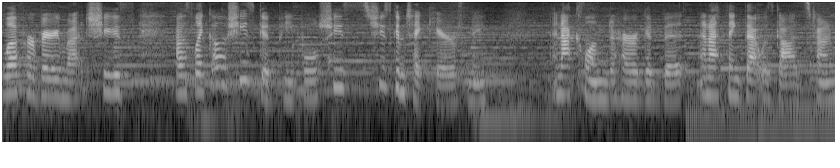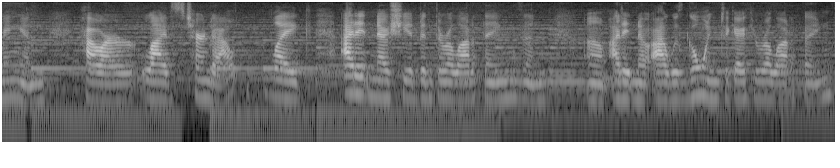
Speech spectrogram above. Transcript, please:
Love her very much. She's, I was like, oh, she's good people. She's, she's gonna take care of me. And I clung to her a good bit. And I think that was God's timing and how our lives turned out. Like, I didn't know she had been through a lot of things and um, I didn't know I was going to go through a lot of things.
